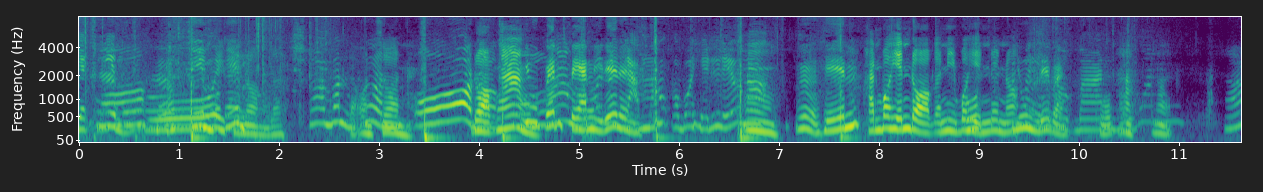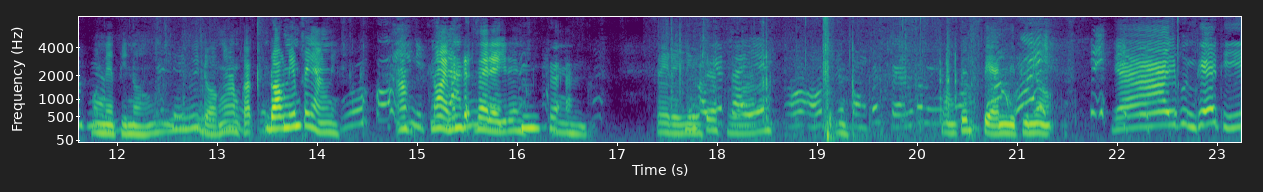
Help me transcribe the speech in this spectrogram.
อย่าจิ้มโอ้ยพี่น้องละแต่อ่อนซ่อนโอ้ดอกงามอยู่เป็นแปลนนี่ได้เลยดำเขาก็บ่เห็นแล้วอืมเออเห็นคันบ่เห็นดอกอันนี้บ่เห็นเด้เนาะยุ่งได้ดบ่อกบานโอ้อะหน่อยมึงเนี่ยพี่น้องอุ้ยดอกงามกับดอกนี้มันเป็นหยังนี่อะหน่อยมันใส่ได้อยู่เด้นี่ก็อันใส่ได้อยู่เอาใส่เอาเอาที่กล่องเป็นแปลนก็มีมองเป็นแปลนนี่พี่น้อง ยาอย่าเพึ่งเทที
